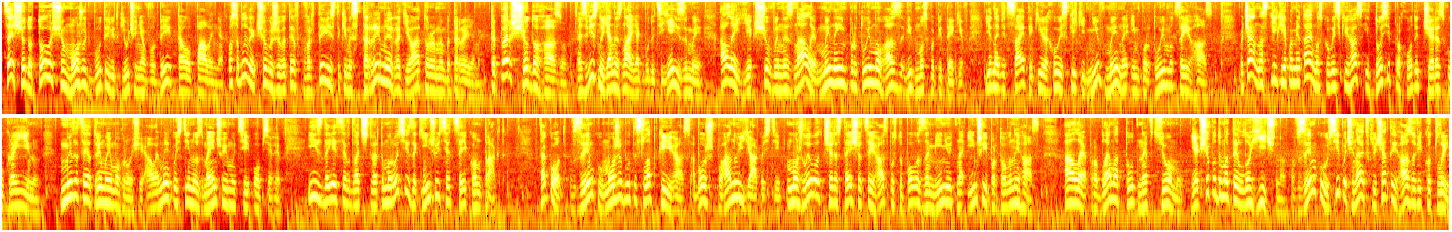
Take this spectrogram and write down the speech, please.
Це щодо того, що можуть бути відключення води та опалення, особливо якщо ви живете в квартирі з такими старими радіаторами батареями. Тепер щодо газу. Звісно, я не знаю, як буде цієї зими, але якщо ви не знали, ми не імпортуємо газ від москвопітеків. Є навіть сайт, який рахує, скільки днів ми не імпортуємо цей газ. Хоча, наскільки я пам'ятаю, московицький газ і досі проходить через Україну. Ми за це отримуємо гроші, але ми постійно зменшуємо ці обсяги. І здається, в 2024 році закінчується цей контракт. Так от, взимку може бути слабкий газ або ж поганої якості, можливо, через те, що цей газ поступово замінюють на інший імпортований газ. Але проблема тут не в цьому. Якщо подумати логічно, взимку усі починають включати газові котли.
